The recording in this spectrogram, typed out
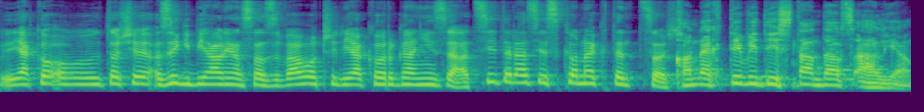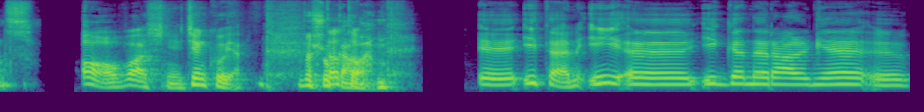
jako to się Zigbee Alliance nazywało, czyli jako organizacji, teraz jest Connected coś. Connectivity Standards Alliance. O, właśnie, dziękuję. Wyszukałem. To to. I ten, i, y, i generalnie y,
